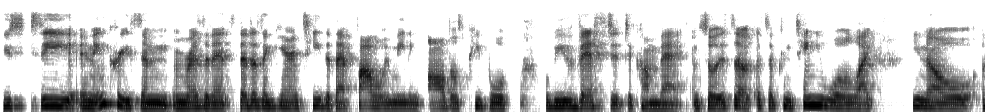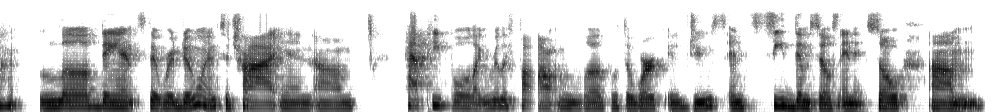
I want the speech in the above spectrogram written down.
you see an increase in, in residents, that doesn't guarantee that that following meeting, all those people will be vested to come back. And so it's a, it's a continual, like, you know, love dance that we're doing to try and, um, have people like really fall in love with the work of Juice and see themselves in it. So, um,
